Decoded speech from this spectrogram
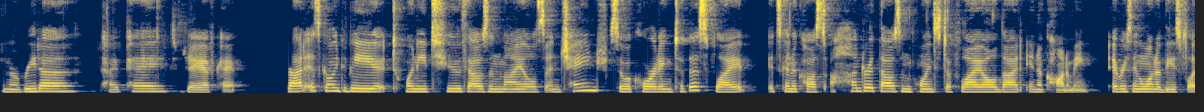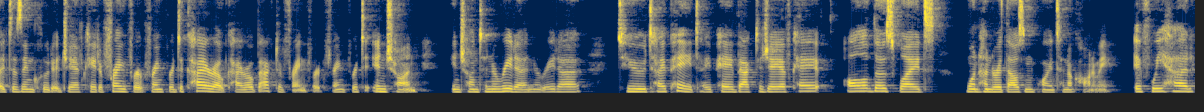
to Narita, Taipei to JFK. That is going to be 22,000 miles and change. So according to this flight, it's going to cost 100,000 points to fly all that in economy. Every single one of these flights is included. JFK to Frankfurt, Frankfurt to Cairo, Cairo back to Frankfurt, Frankfurt to Incheon, Incheon to Narita, Narita to Taipei, Taipei back to JFK. All of those flights, 100,000 points in economy. If we had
